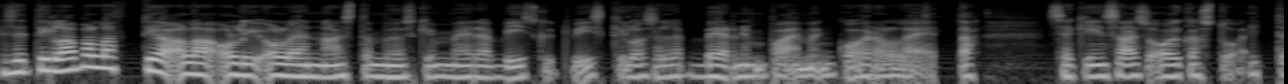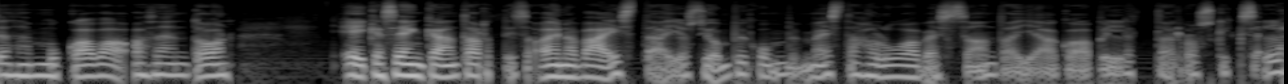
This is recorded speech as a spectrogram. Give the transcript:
Ja se tilava lattia-ala oli olennaista myöskin meidän 55-kiloselle Bernin paimenkoiralle, että sekin saisi oikastua itsensä mukavaan asentoon, eikä senkään tarvitsisi aina väistää, jos jompikumpi meistä haluaa vessaan tai jääkaapille tai roskikselle.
